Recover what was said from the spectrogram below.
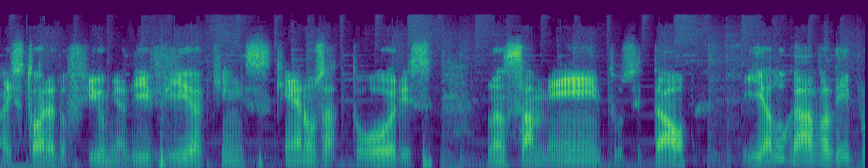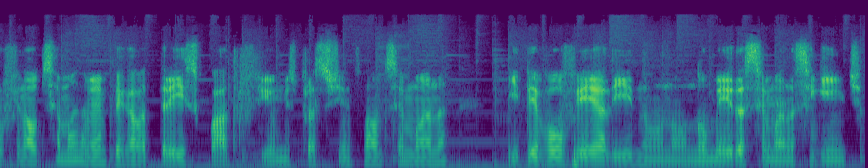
a história do filme ali, via quem, quem eram os atores, lançamentos e tal, e alugava ali pro final de semana mesmo, pegava três, quatro filmes para assistir no final de semana e devolver ali no, no, no meio da semana seguinte.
